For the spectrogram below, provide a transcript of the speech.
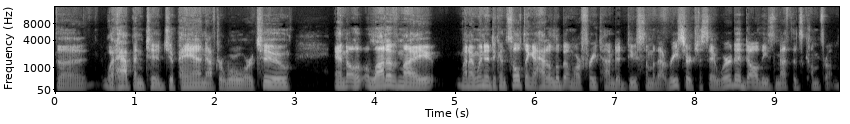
the what happened to Japan after World War II. And a, a, lot of my when I went into consulting, I had a little bit more free time to do some of that research to say where did all these methods come from.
